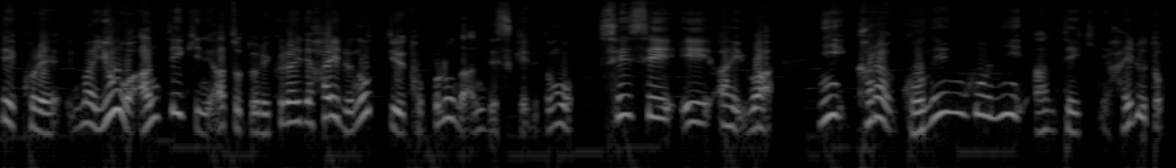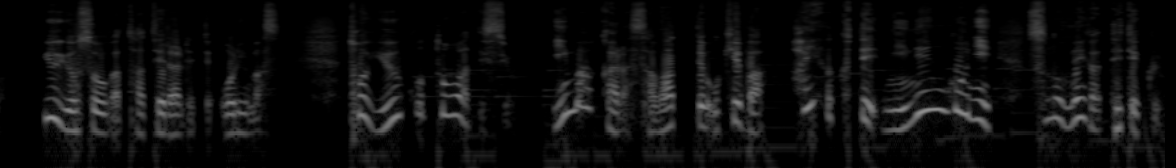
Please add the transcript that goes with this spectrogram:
で、これ、まあ、要は安定期にあとどれくらいで入るのっていうところなんですけれども、生成 AI は2から5年後に安定期に入るという予想が立てられております。ということはですよ、今から触っておけば、早くて2年後にその芽が出てくる。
